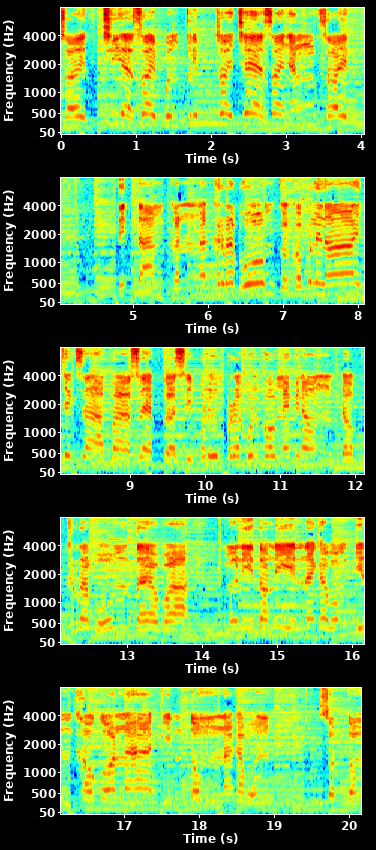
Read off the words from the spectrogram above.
ใส่เชียร์ใส่เบิ่งคลิปใส่แชร์ใส่หยังใส่ติดตามกันนะครับผมก็ขอบคุณหลายๆเจ็กซาพาแซบก็สิบลืมประคุณพ่อแม่พี่น้องดอกครับผม แต่ว่ามือนี้ตอนนี้นะครับผมกินข้าวก่อนนะฮะกินต้มนะครับผม สดต้ม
